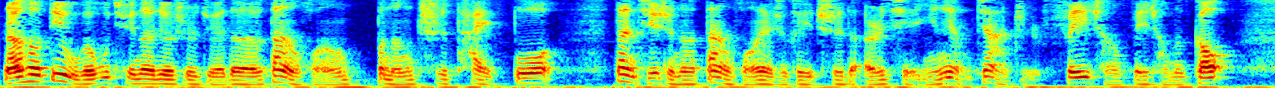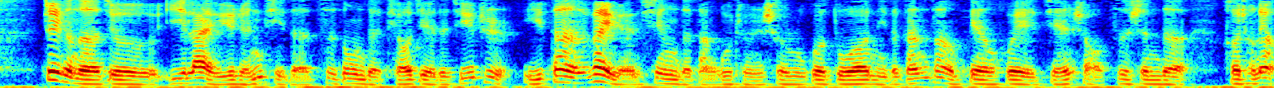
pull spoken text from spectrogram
然后第五个误区呢，就是觉得蛋黄不能吃太多，但其实呢，蛋黄也是可以吃的，而且营养价值非常非常的高。这个呢，就依赖于人体的自动的调节的机制，一旦外源性的胆固醇摄入过多，你的肝脏便会减少自身的合成量。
